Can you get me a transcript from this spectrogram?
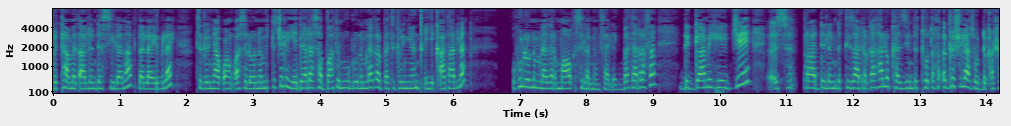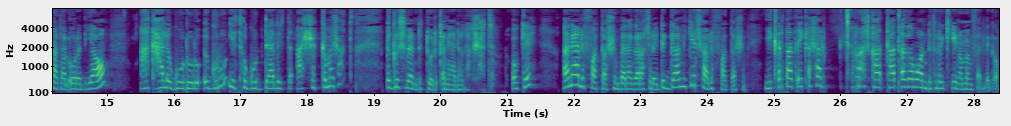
ብታመጣልን ደስ ይለናል። በ live ላይ ትግርኛ ቋንቋ ስለሆነ የምትችለው የደረሰባትን ሁሉንም ነገር በትግርኛ እንጠይቃታለን። ሁሉንም ነገር ማወቅ ስለምንፈልግ፣ በተረፈ ድጋሚ ሄጄ ስራ እድል እንድትይዝ አድርጋታለሁ። ከዚህ እንድትወጣ እግርሽ ላይ ያስወድቀሻታል። already ያው አካለ ጎዶሎ እግሩ የተጎዳ ልጅ አሸክመሻት እግርሽ ላይ እንድትወድቀን ያደረግሻት። ኦኬ እኔ አልፋታሽም። በነገራችን ላይ ድጋሚ ሄድሽ አልፋታሽም። ይቅርታ ጠይቀሻል። ጭራሽ ካጠገቧ እንድትርቂ ነው የምንፈልገው።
